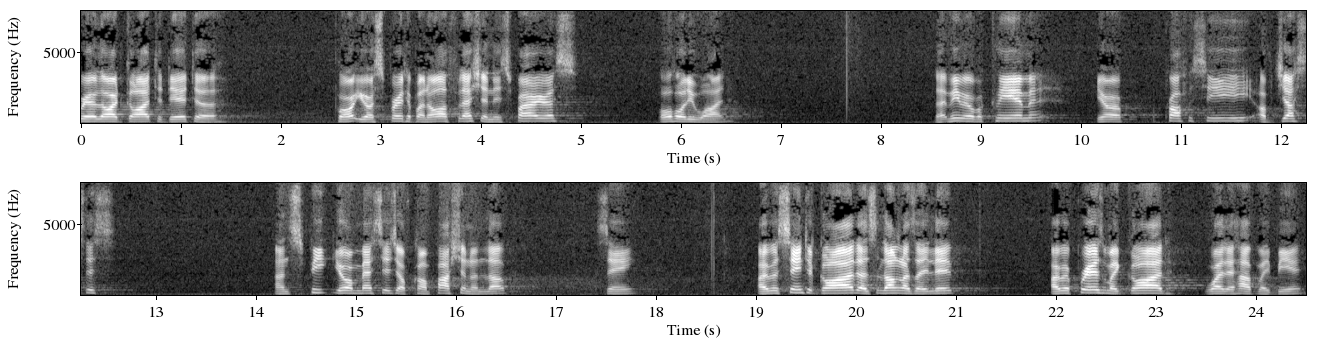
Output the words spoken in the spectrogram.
Pray, Lord God, today to pour out your Spirit upon all flesh and inspire us, O Holy One. Let me proclaim your prophecy of justice and speak your message of compassion and love, saying, I will sing to God as long as I live. I will praise my God while I have my being.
